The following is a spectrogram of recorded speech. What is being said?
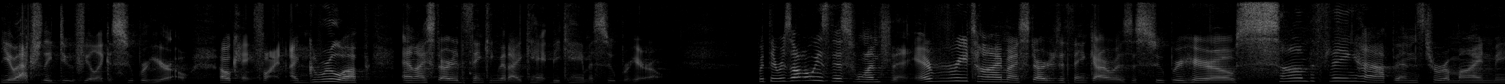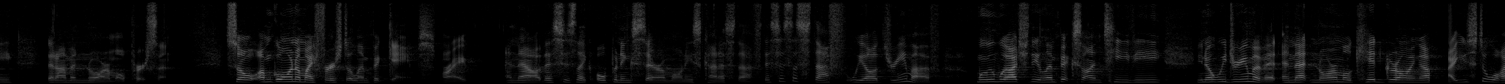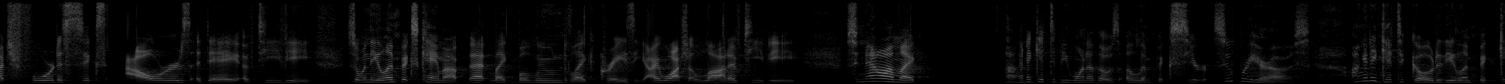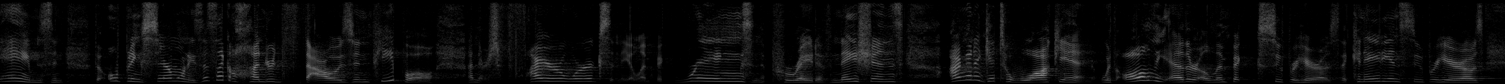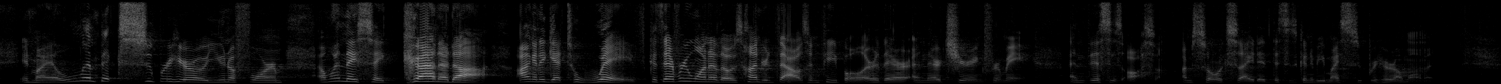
You actually do feel like a superhero. Okay, fine. I grew up and I started thinking that I became a superhero. But there was always this one thing. Every time I started to think I was a superhero, something happens to remind me that I'm a normal person. So I'm going to my first Olympic Games, right? And now this is like opening ceremonies kind of stuff. This is the stuff we all dream of. When we watch the Olympics on TV, you know, we dream of it. And that normal kid growing up, I used to watch four to six hours a day of TV. So when the Olympics came up, that like ballooned like crazy. I watch a lot of TV. So now I'm like, I'm gonna get to be one of those Olympic superheroes. I'm going to get to go to the Olympic Games and the opening ceremonies. That's like 100,000 people. And there's fireworks and the Olympic rings and the parade of nations. I'm going to get to walk in with all the other Olympic superheroes, the Canadian superheroes, in my Olympic superhero uniform. And when they say Canada, I'm going to get to wave because every one of those 100,000 people are there and they're cheering for me. And this is awesome. I'm so excited. This is going to be my superhero moment.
